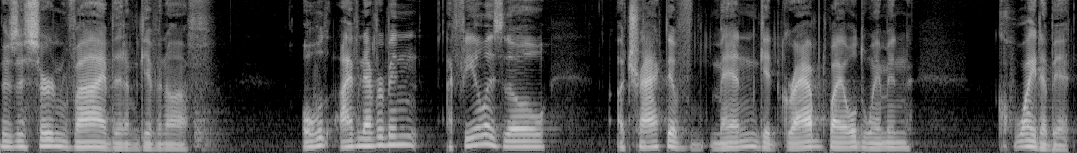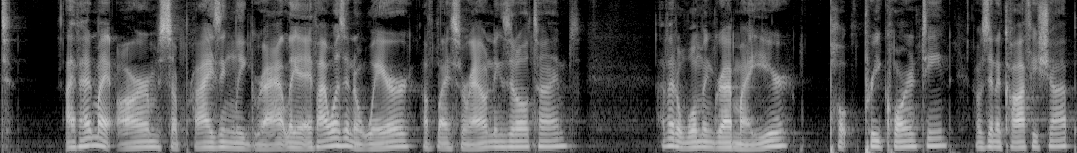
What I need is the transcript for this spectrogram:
There's a certain vibe that I'm giving off. Old. I've never been. I feel as though attractive men get grabbed by old women quite a bit. I've had my arm surprisingly grabbed. Like if I wasn't aware of my surroundings at all times, I've had a woman grab my ear pre quarantine. I was in a coffee shop.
